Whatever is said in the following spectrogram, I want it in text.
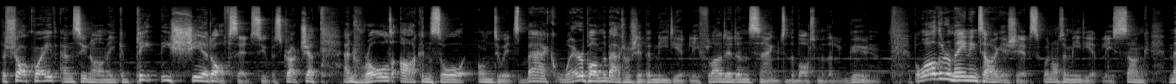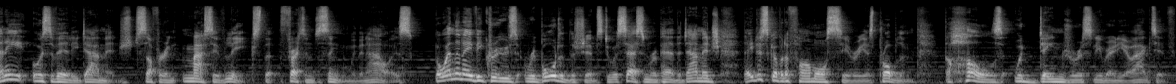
the shockwave and tsunami completely sheared off said superstructure and rolled Arkansas onto its back, whereupon the battleship immediately flooded and sank to the bottom of the lagoon. But while the remaining target ships were not immediately sunk, many were severely damaged, suffering massive leaks that threatened to sink them within hours. But when the Navy crews reboarded the ships to assess and repair the damage, they discovered a far more serious problem. The hulls were dangerously radioactive.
